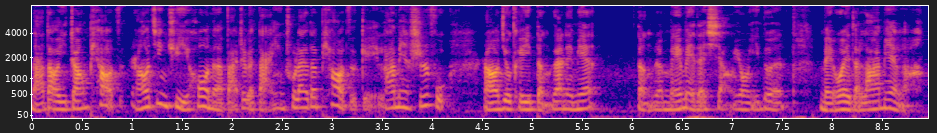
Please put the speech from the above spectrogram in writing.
拿到一张票子，然后进去以后呢，把这个打印出来的票子给拉面师傅，然后就可以等在那边，等着美美的享用一顿美味的拉面了。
